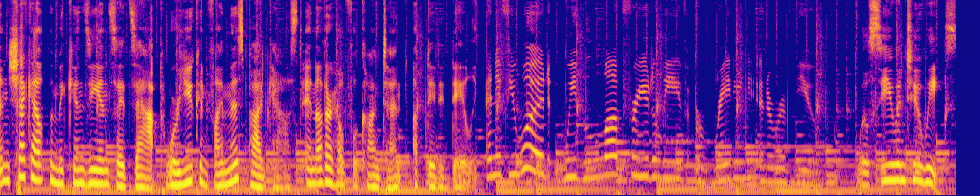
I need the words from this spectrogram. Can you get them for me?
And check out the McKinsey Insights app, where you can find this podcast and other helpful content updated daily. And if you would, we'd love for you to leave a rating and a review. We'll see you in two weeks.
